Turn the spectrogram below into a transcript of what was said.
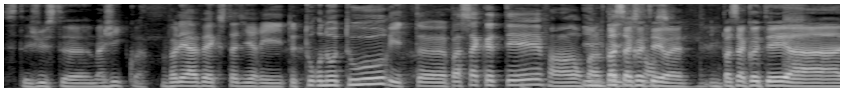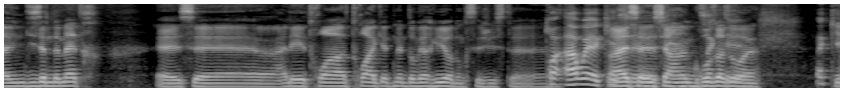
C'était juste euh, magique, quoi. Voler avec, c'est-à-dire il te tourne autour, il te passe à côté. Enfin, on Il me passe à côté, ouais. Il me passe à côté à une dizaine de mètres. Et c'est, euh, allez, 3, 3 à 4 mètres d'envergure, donc c'est juste... euh, Ah ouais, ok. ouais, c'est, un gros oiseau, ouais. Ok.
